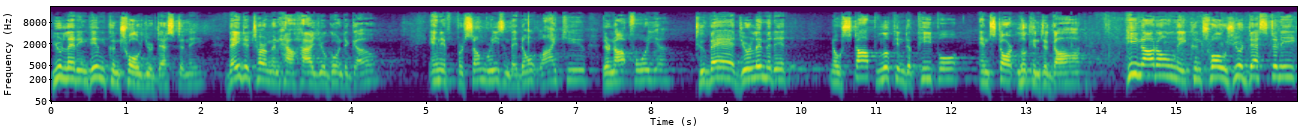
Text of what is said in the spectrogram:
You're letting them control your destiny. They determine how high you're going to go. And if for some reason they don't like you, they're not for you, too bad, you're limited. No, stop looking to people and start looking to God. He not only controls your destiny,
